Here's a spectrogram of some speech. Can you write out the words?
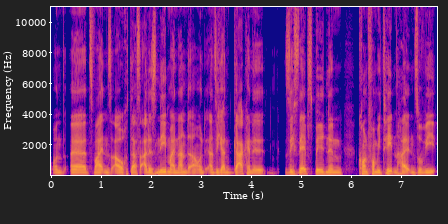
Und äh, zweitens auch das alles nebeneinander und an sich an gar keine sich selbst bildenden Konformitäten halten, so wie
